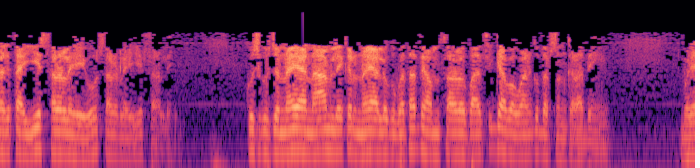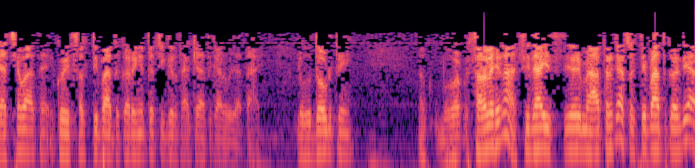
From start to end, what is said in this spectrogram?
लगता है, ये सरल है, वो सरल है, ये सरल है। कुछ कुछ नया नाम लेकर नया लोग बताते हम सरल उपाय क्या भगवान को दर्शन करा देंगे। बड़ी अच्छी बात है। कोई शक्तिपात करेंगे तो शीघ्र साक्षात्कार हो जाता है। लोग दौड़ते हैं। सरल है ना? सीधा इस शरीर में हाथ रखा शक्तिपात कर दिया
